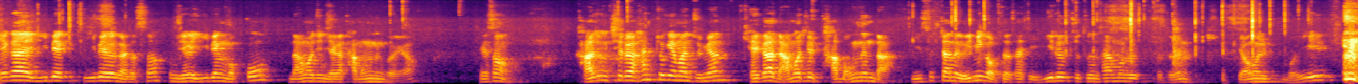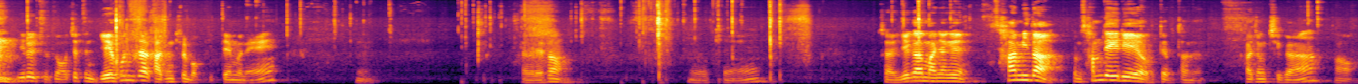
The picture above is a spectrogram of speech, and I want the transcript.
얘가 200, 200을 가졌어? 그럼 얘가 200 먹고 나머지는 얘가 다 먹는 거예요. 그래서 가중치를 한쪽에만 주면 걔가 나머지를 다 먹는다. 이 숫자는 의미가 없어요. 사실 1을 주든 3을 주든 0을 뭐 1, 1을 주든 어쨌든 얘 혼자 가중치를 먹기 때문에 음. 자 그래서 이렇게 자 얘가 만약에 3이다 그럼 3대 1이에요 그때부터는 가중치가 어,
